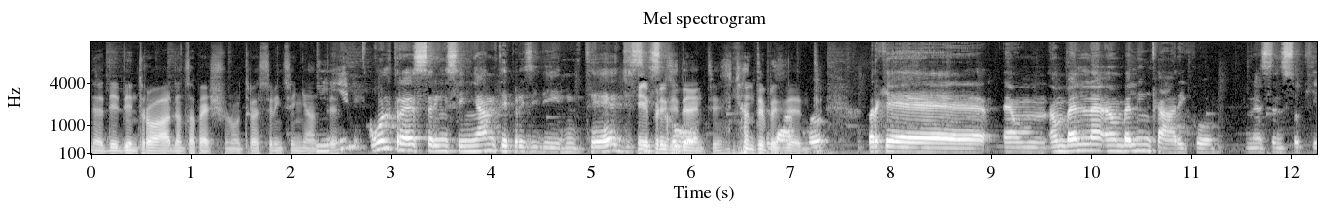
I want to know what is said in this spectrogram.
de- de- dentro a Danza Passion, oltre ad essere insegnante? Sì, oltre a essere insegnante e presidente, E gestisco- presidente, insegnante e Esatto, presidente. perché è un, è un bel, è un bel incarico, nel senso che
